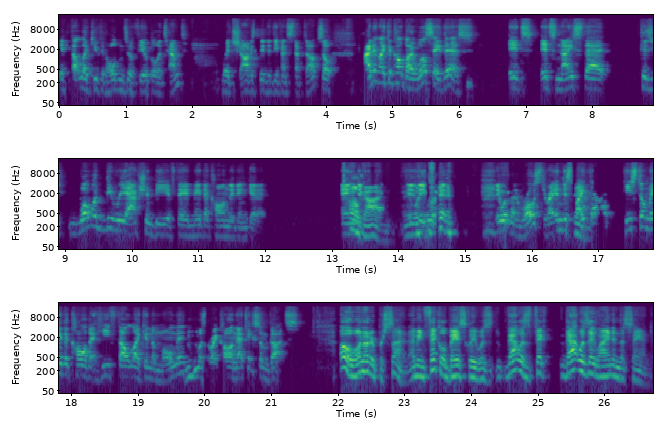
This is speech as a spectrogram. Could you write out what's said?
it felt like you could hold them to a field goal attempt, which obviously the defense stepped up. So I didn't like the call, but I will say this: it's it's nice that because what would the reaction be if they had made that call and they didn't get it? And Oh God, they- It would- it would have been roasted, right? And despite Yeah. that, he still made the call that he felt like in the moment Mhm. was the right call, and that takes some guts. oh, 100 percent. I mean, Fickell basically was that was Fick that was a line in the sand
